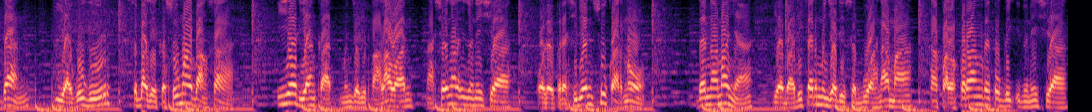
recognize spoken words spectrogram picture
dan ia gugur sebagai kesuma bangsa. Ia diangkat menjadi pahlawan nasional Indonesia oleh Presiden Soekarno dan namanya diabadikan menjadi sebuah nama kapal perang Republik Indonesia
